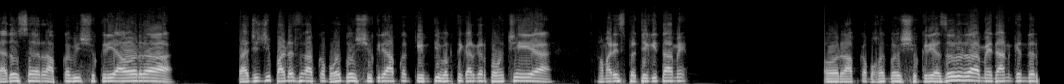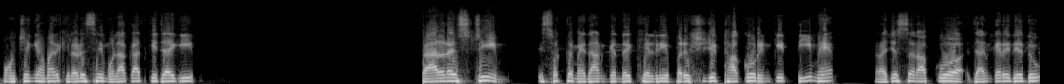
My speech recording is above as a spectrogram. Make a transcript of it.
Yadav sir, आपका भी शुक्रिया। और राजू जी पाटिल सर, आपका बहुत बहुत शुक्रिया। आपका कीमती वक्त निकाल कर पहुँचे हमारी इस प्रतियोगिता में। और आपका बहुत बहुत शुक्रिया। ज़रूर मैदान के अंदर पहुँचेंगे। हमारे खिलाड़ियों से मुलाकात की जाएगी। पैराडाइज टीम इस वक्त मैदान के अंदर खेल रही है। परीक्षित ठाकुर, इनकी टीम है। राजेश सर, आपको जानकारी दे दूँ?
